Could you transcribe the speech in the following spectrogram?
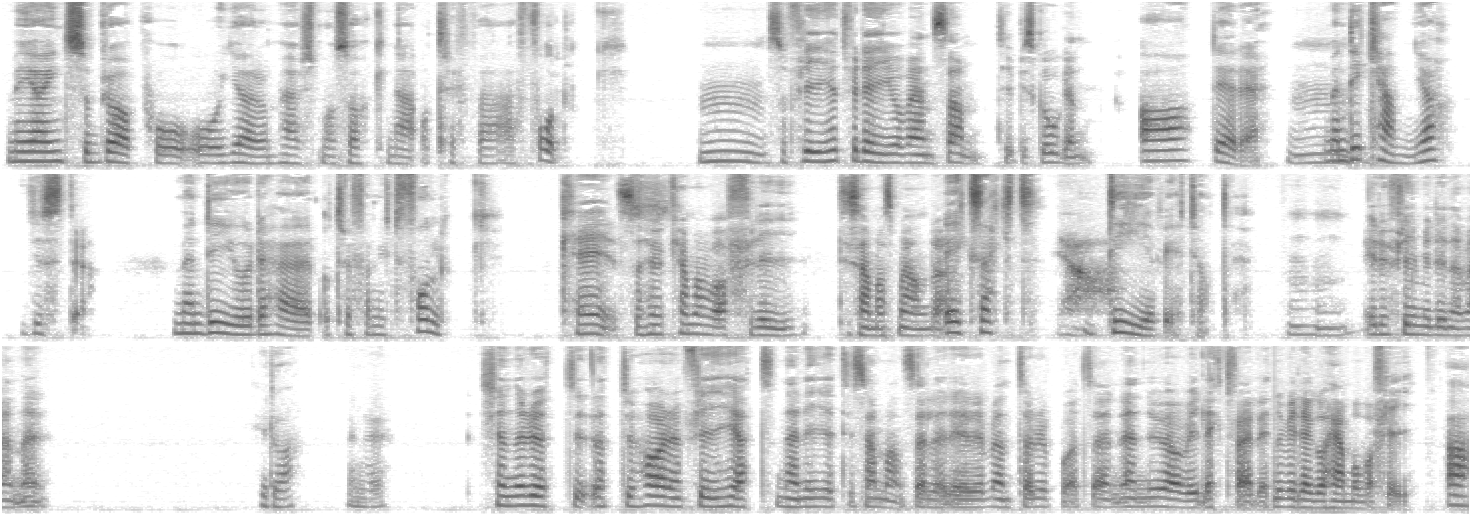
Men jag är inte så bra på att göra de här små sakerna och träffa folk. Mm. Så frihet för dig är att vara ensam, typ i skogen. Ja, det är det. Mm. Men det kan jag. Just det. Men det är ju det här att träffa nytt folk. Okej, så hur kan man vara fri tillsammans med andra? Exakt. Ja. Det vet jag inte. Mhm. Är du fri med dina vänner? Hur då? Menar du? Känner du att, att du har en frihet när ni är tillsammans? Eller är det, väntar du på att så här, nej, nu har vi läckt färdigt, nu vill jag gå hem och vara fri? Ja.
